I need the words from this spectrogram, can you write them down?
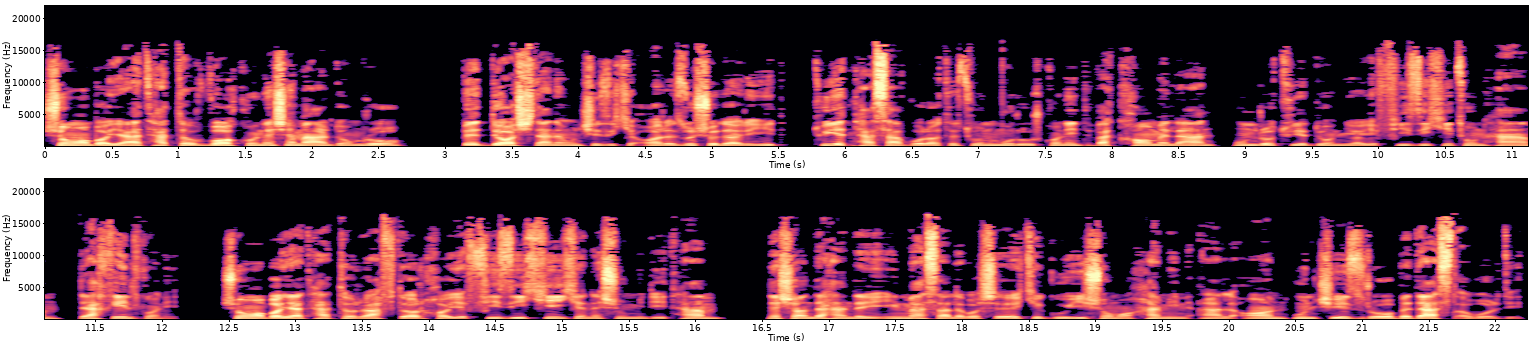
شما باید حتی واکنش مردم رو به داشتن اون چیزی که آرزوشو دارید توی تصوراتتون مرور کنید و کاملا اون رو توی دنیای فیزیکیتون هم دخیل کنید. شما باید حتی رفتارهای فیزیکی که نشون می‌دید هم نشان دهنده این مسئله باشه که گویی شما همین الان اون چیز رو به دست آوردید.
